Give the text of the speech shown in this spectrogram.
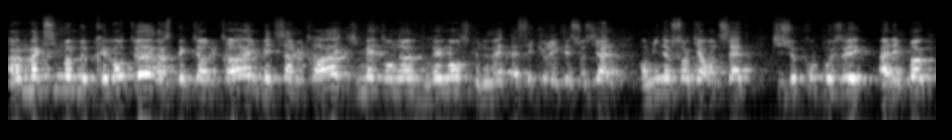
un maximum de préventeurs, inspecteurs du travail, médecins du travail, qui mettent en œuvre vraiment ce que devait être la sécurité sociale en 1947, qui se proposait à l'époque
